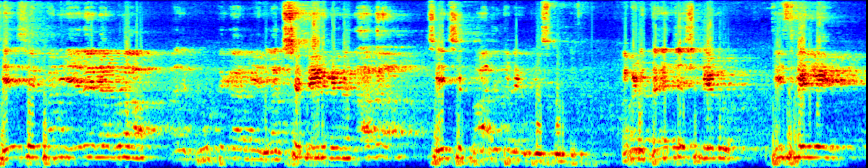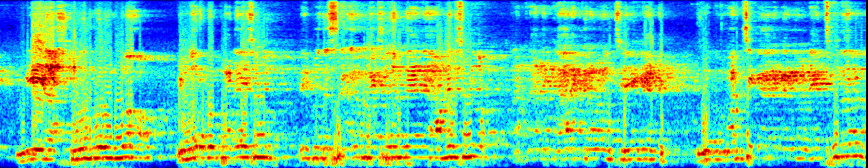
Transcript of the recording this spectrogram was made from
చేసే పని ఏదైనా కూడా అది పూర్తిగా మీ లక్ష్యం నెరవేరే దాకా చేసే బాధ్యత నేను తీసుకుంటాను కాబట్టి దయచేసి మీరు తీసుకెళ్ళి మీ ఆ స్టోర్ రూమ్లో ఎవరికి పడేసం లేకపోతే సగం పైసలు ఉంటాయని ఆవేశంలో అట్లాంటి కార్యక్రమాలు చేయకండి ఇది ఒక మంచి కార్యక్రమం నేర్చుకున్నారు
